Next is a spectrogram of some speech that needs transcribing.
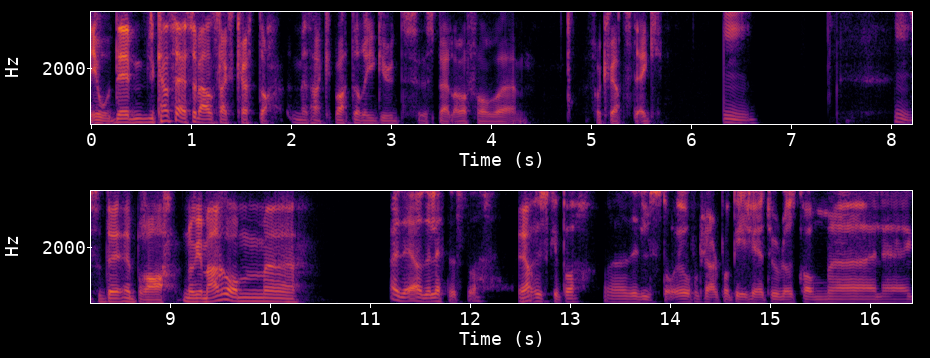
jo, det kan sies å være en slags cut, da, med tanke på at det ryker ut spillere for, eh, for hvert steg. Mm. Mm. Så det er bra. Noe mer om Nei, Det er det letteste ja. å huske på. Det står jo forklart på pgatur.com, eller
